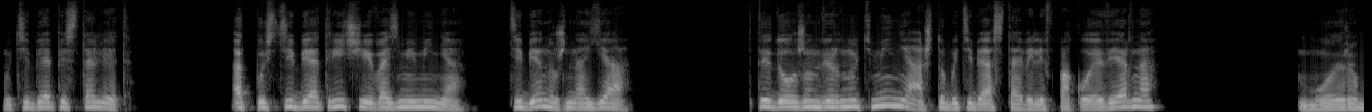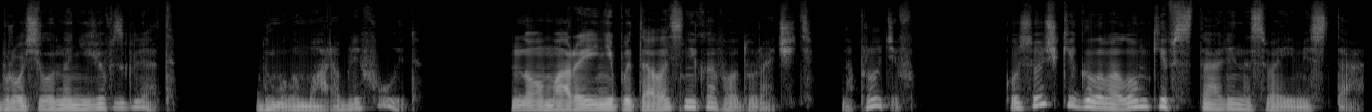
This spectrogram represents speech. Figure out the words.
«У тебя пистолет. Отпусти Беатричи и возьми меня. Тебе нужна я, ты должен вернуть меня, чтобы тебя оставили в покое, верно?» Мойра бросила на нее взгляд. Думала, Мара блефует. Но Мара и не пыталась никого дурачить. Напротив, кусочки головоломки встали на свои места.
